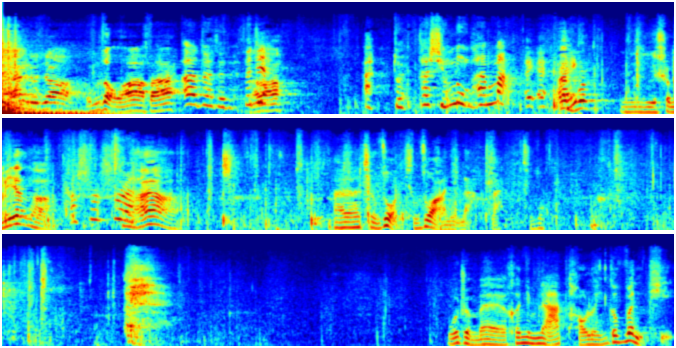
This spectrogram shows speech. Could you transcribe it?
哎，刘星，我们走了，拜。啊，对对对，再见。啊，哎，对他行动太慢。哎哎哎，不是你你什么意思啊？啊，是是干嘛呀？来来，请坐，请坐啊，你们俩来，请坐。我准备和你们俩讨论一个问题。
